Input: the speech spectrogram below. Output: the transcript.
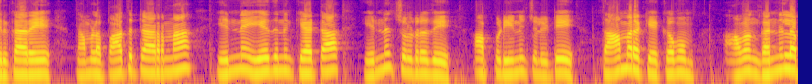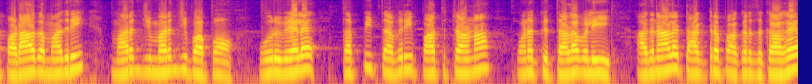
இருக்காரு நம்மளை பார்த்துட்டாருன்னா என்ன ஏதுன்னு கேட்டால் என்ன சொல்கிறது அப்படின்னு சொல்லிட்டு தாமரை கேட்கவும் அவன் கண்ணில் படாத மாதிரி மறைஞ்சு மறைஞ்சு பார்ப்போம். ஒருவேளை தப்பி தவறி பார்த்துட்டானா உனக்கு தலைவலி அதனால் டாக்டரை பார்க்கறதுக்காக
